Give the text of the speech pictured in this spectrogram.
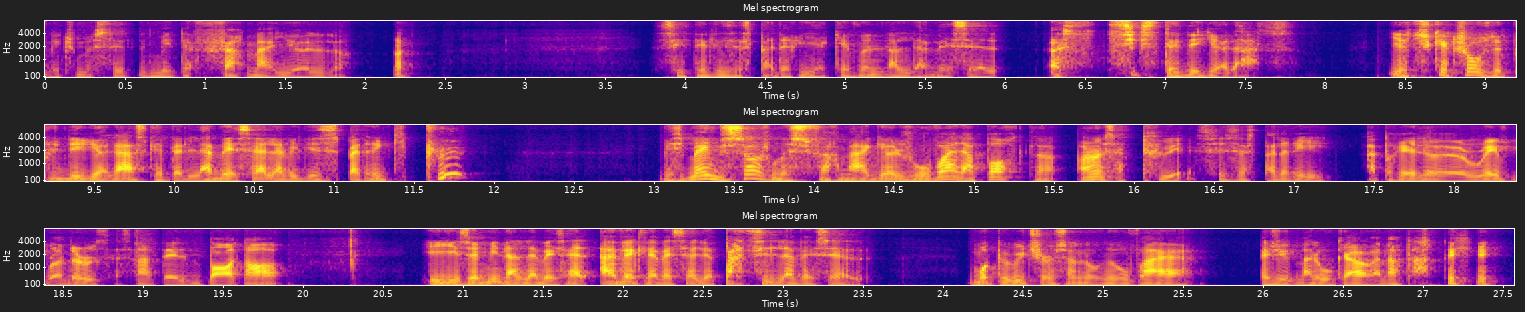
mais que je me m'étais fermé à gueule, c'était les espadrilles à Kevin dans le lave-vaisselle. Si c'était dégueulasse. Y a-tu quelque chose de plus dégueulasse que de la vaisselle avec des espadrilles qui puent? Mais même ça, je me suis fermé la gueule. J'ai ouvert la porte. Là. Un, ça puait, ces espadrilles. Après le Rave Brothers, ça sentait le bâtard. Et il les a mis dans la vaisselle avec la vaisselle. A parti de la vaisselle. Moi puis Richardson, on a ouvert. J'ai mal au cœur en en parler.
